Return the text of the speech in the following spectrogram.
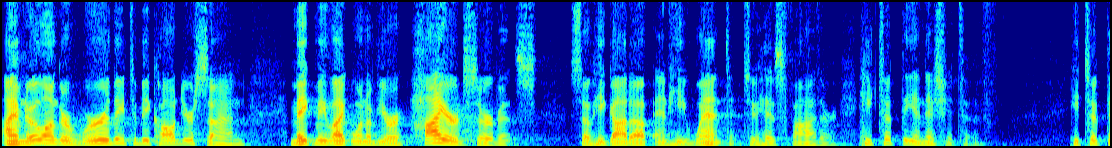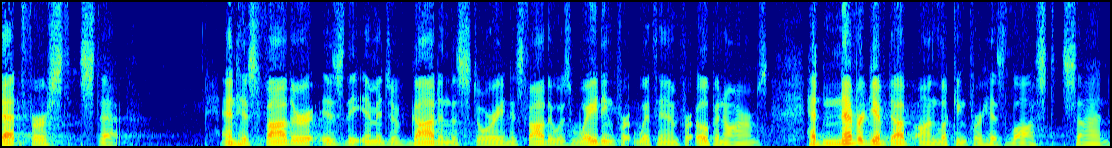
I am no longer worthy to be called your son. Make me like one of your hired servants. So he got up and he went to his father. He took the initiative, he took that first step. And his father is the image of God in the story, and his father was waiting for, with him for open arms, had never given up on looking for his lost son,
